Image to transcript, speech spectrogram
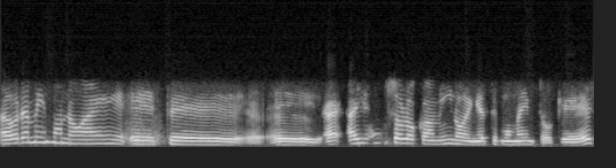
ahora mismo no hay, este, eh, hay un solo camino en este momento, que es,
